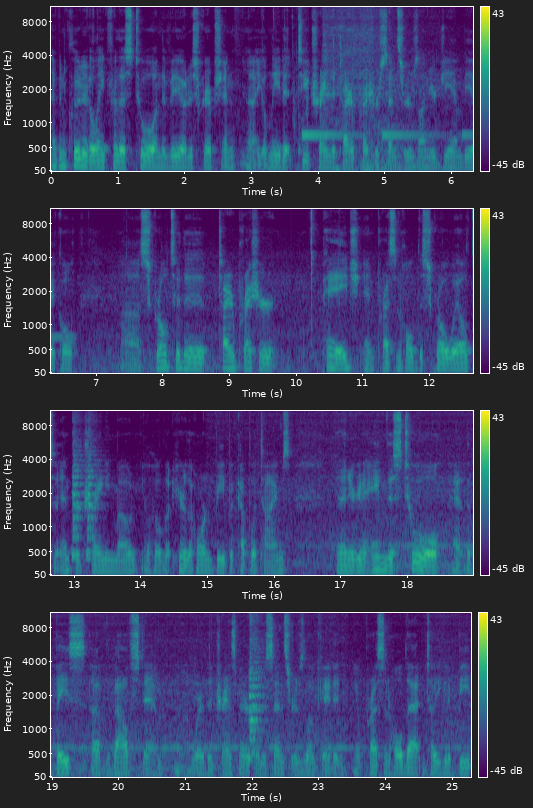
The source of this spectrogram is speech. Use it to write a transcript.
I've included a link for this tool in the video description. Uh, you'll need it to train the tire pressure sensors on your GM vehicle. Uh, scroll to the tire pressure page and press and hold the scroll wheel to enter training mode. You'll hear the horn beep a couple of times. And then you're going to aim this tool at the base of the valve stem uh, where the transmitter for the sensor is located. You'll press and hold that until you get a beep.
